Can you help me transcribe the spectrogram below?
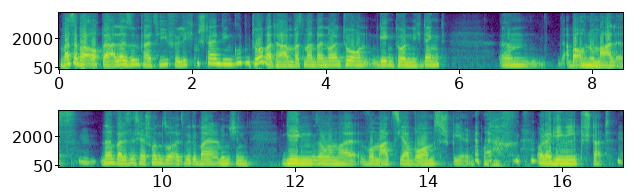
Was aber auch bei aller Sympathie für Liechtenstein, die einen guten Torwart haben, was man bei neun Toren, Gegentoren nicht denkt, ähm, aber auch normal ist. Mhm. Ne? Weil es ist ja schon so, als würde Bayern München gegen, sagen wir mal, Wormatia Worms spielen oder, oder gegen Lippstadt. Ja.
